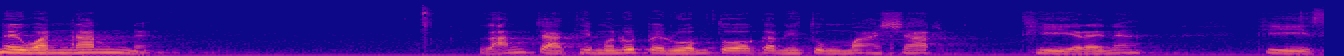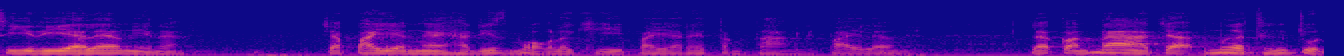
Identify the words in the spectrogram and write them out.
ในวันนั้นเนี่ยหลังจากที่มนุษย์ไปรวมตัวกันที่ตุงมาชัดที่อะไรนะ ที่ซีเรียแล้วนี่นะ จะไปยังไงฮะดิษบอกเราขี่ไปอะไรต่าง ๆ ไปแล้วเนี่ย แล้วก็น่าจะเมื่อถึงจุด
